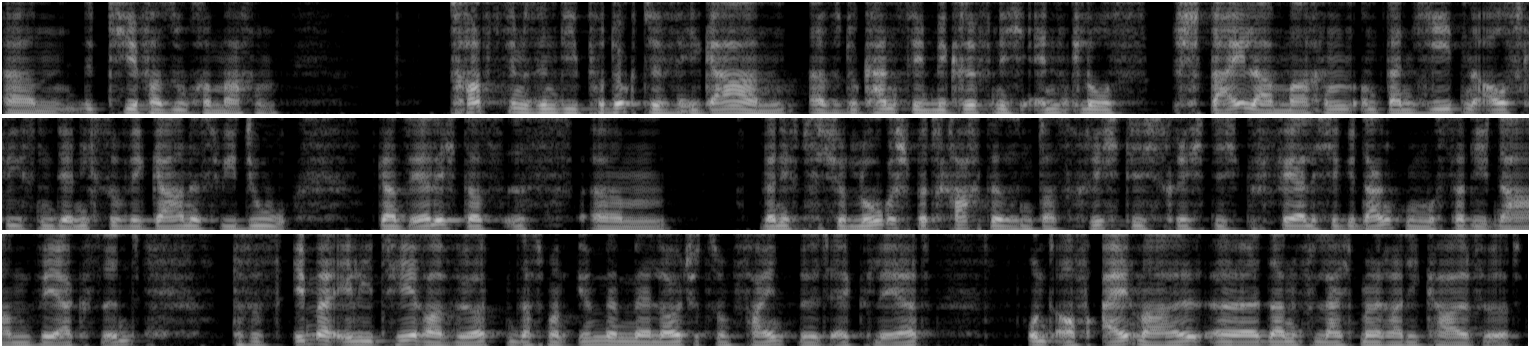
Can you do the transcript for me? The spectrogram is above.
ähm, Tierversuche machen. Trotzdem sind die Produkte vegan. Also du kannst den Begriff nicht endlos steiler machen und dann jeden ausschließen, der nicht so vegan ist wie du. Ganz ehrlich, das ist, ähm, wenn ich es psychologisch betrachte, sind das richtig, richtig gefährliche Gedankenmuster, die da am Werk sind. Dass es immer elitärer wird und dass man immer mehr Leute zum Feindbild erklärt und auf einmal äh, dann vielleicht mal radikal wird.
